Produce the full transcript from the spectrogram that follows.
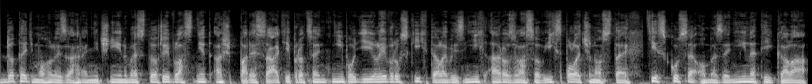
Doteď mohli zahraniční investoři vlastnit až 50% podíly v ruských televizních a rozhlasových společnostech. Tisku se omezení netýkala říkala,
